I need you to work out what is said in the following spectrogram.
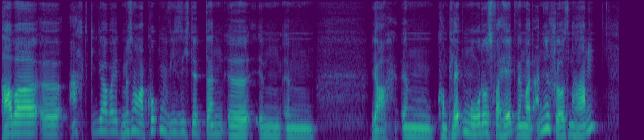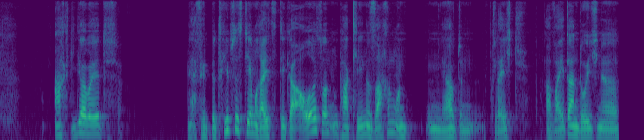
aber äh, 8 GB müssen wir mal gucken, wie sich das dann äh, im, im, ja, im kompletten Modus verhält, wenn wir das angeschlossen haben. 8 GB ja, für das Betriebssystem reicht dicker aus und ein paar kleine Sachen und ja, dann vielleicht erweitern durch eine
